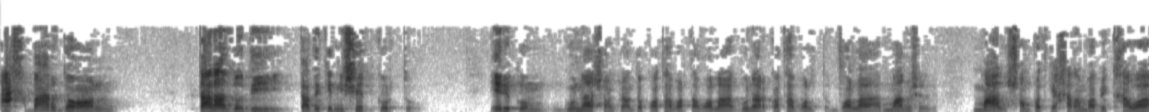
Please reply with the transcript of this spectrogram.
আহবারগণ, তারা যদি তাদেরকে নিষেধ করত, এরকম গুনা সংক্রান্ত কথাবার্তা বলা, গুনার কথা বলা, মানুষের মাল সম্পদকে হারামভাবে খাওয়া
